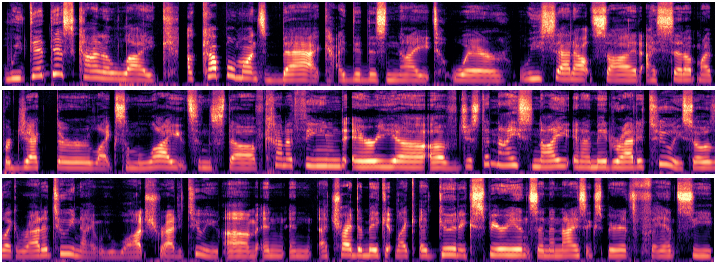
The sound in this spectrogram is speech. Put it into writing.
we did this kind of like a couple months back. I did this night where we sat outside. I set up my projector, like some lights and stuff, kind of themed area of just a nice night. And I made Ratatouille, so it was like Ratatouille night. We watched Ratatouille, um, and and I tried to make it like a good experience and a nice experience, fancy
